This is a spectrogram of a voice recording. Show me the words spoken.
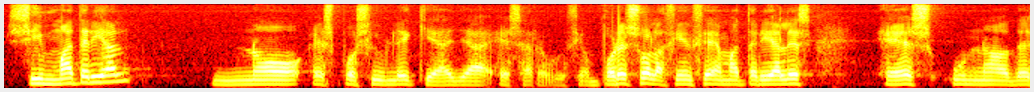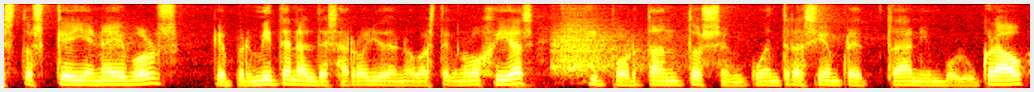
Sin material no es posible que haya esa revolución. Por eso la ciencia de materiales es uno de estos key enablers que permiten el desarrollo de nuevas tecnologías y por tanto se encuentra siempre tan involucrado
